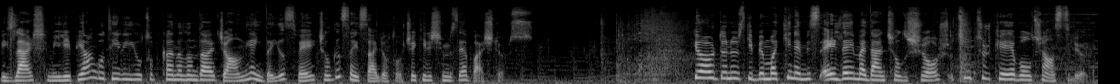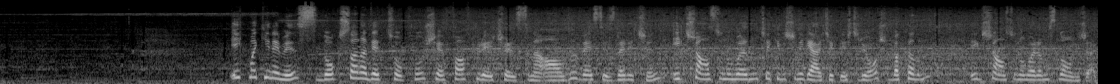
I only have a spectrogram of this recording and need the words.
Bizler Milli Piyango TV YouTube kanalında canlı yayındayız ve çılgın sayısal loto çekilişimize başlıyoruz. Gördüğünüz gibi makinemiz el değmeden çalışıyor. Tüm Türkiye'ye bol şans diliyorum. İlk makinemiz 90 adet topu şeffaf küre içerisine aldı ve sizler için ilk şanslı numaranın çekilişini gerçekleştiriyor. Bakalım ilk şanslı numaramız ne olacak?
